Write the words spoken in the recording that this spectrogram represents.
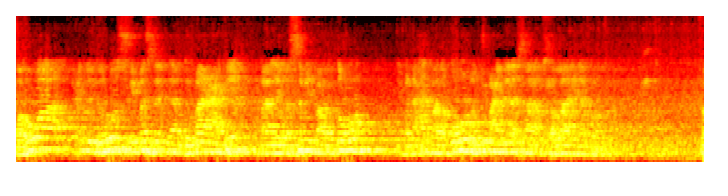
وهو عنده دروس في مسجد المنعم العتيق بعد يوم السبت بعد الظهر يوم الأحد بعد الظهر والجمعة الليلة صلى الله هناك ف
